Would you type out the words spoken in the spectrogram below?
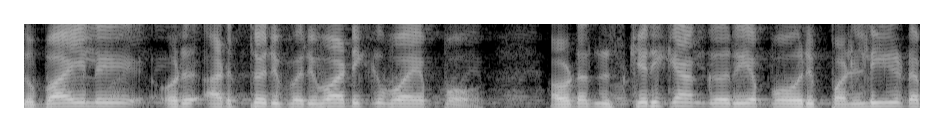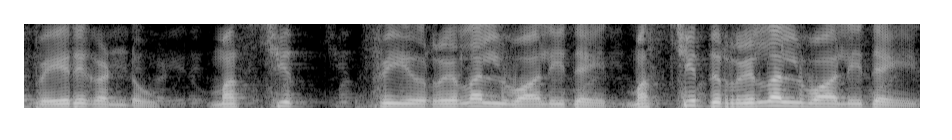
ദുബായിൽ ഒരു അടുത്തൊരു പരിപാടിക്ക് പോയപ്പോൾ അവിടെ നിസ്കരിക്കാൻ കയറിയപ്പോൾ ഒരു പള്ളിയുടെ പേര് കണ്ടു. മസ്ജിദ് ഫി റിലൽ വാലിദൈൻ മസ്ജിദ് റിലൽ വാലിദൈൻ.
